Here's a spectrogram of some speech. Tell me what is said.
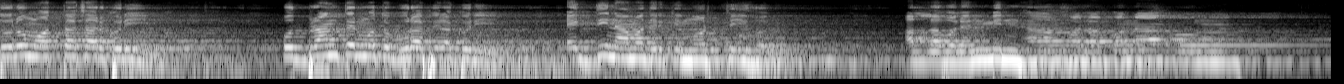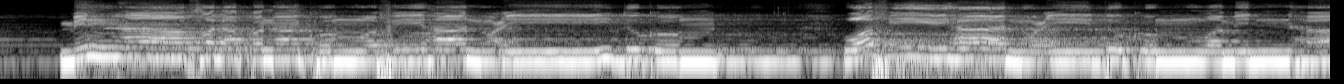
জুলুম, অত্যাচার করি, উদ্ভ্রান্তের মতো ঘোরাফেরা করি, একদিন আমাদেরকে মরতেই হবে। আল্লাহ বলেন, মিনহা খলাকনাকুম মিনহা খলাকনাকুম ওয়া ফিহা নুঈদুকুম। নুঈদুকুম ওয়া মিনহা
